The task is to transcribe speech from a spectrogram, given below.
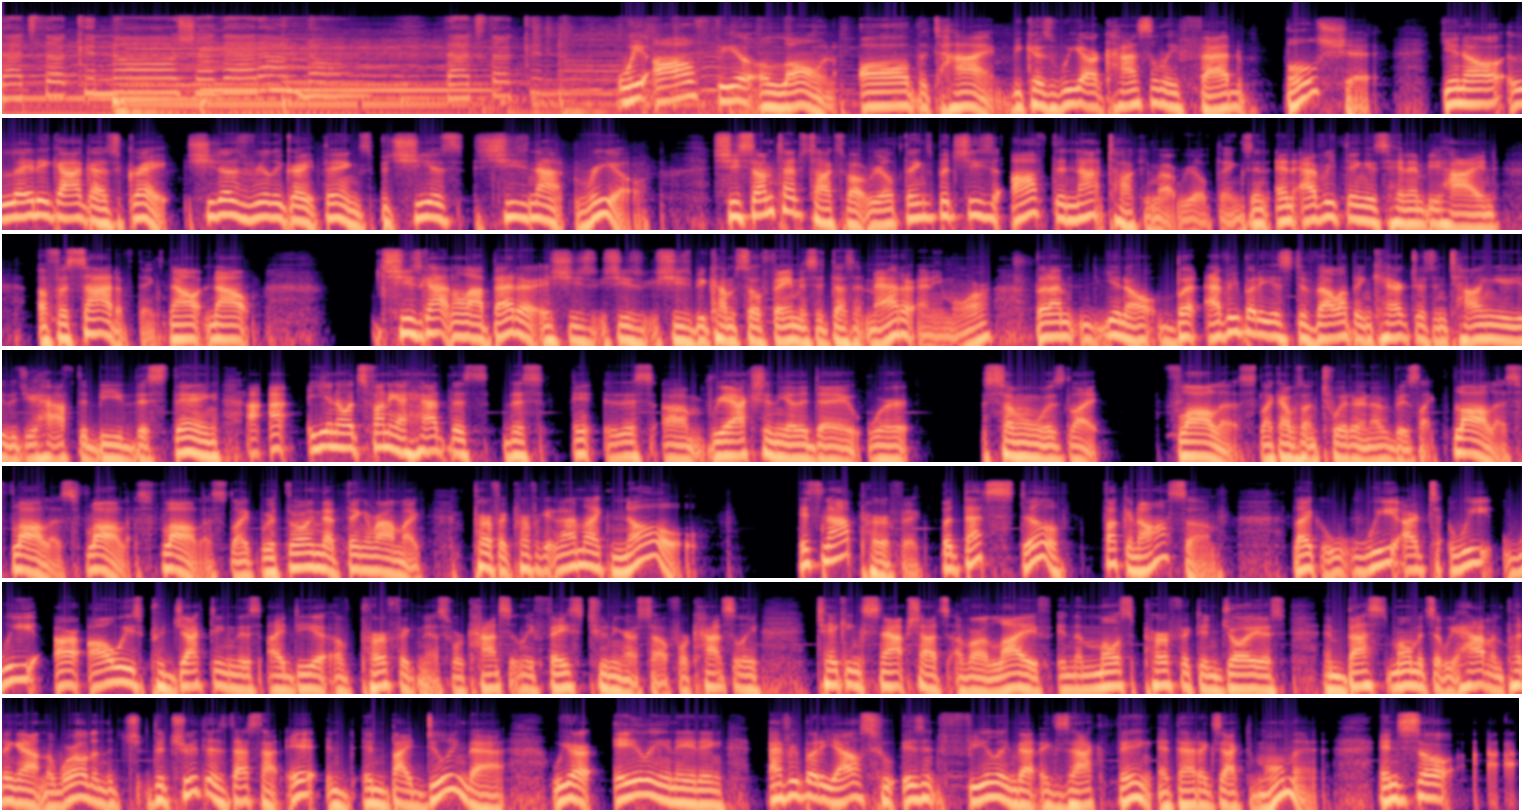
That's the Kenosha that I know. That's the Kenosha. We all feel alone all the time because we are constantly fed bullshit. You know, Lady Gaga's great. She does really great things, but she is she's not real. She sometimes talks about real things, but she's often not talking about real things. And and everything is hidden behind a facade of things. Now now she's gotten a lot better as she's she's she's become so famous it doesn't matter anymore. But i'm you know but everybody is developing characters and telling you that you have to be this thing. I, I you know it's funny i had this this this um reaction the other day where someone was like flawless. Like i was on twitter and everybody's like flawless flawless flawless flawless. Like we're throwing that thing around like perfect perfect. And i'm like no it's not perfect but that's still fucking awesome like we are t- we we are always projecting this idea of perfectness. We're constantly face tuning ourselves. We're constantly taking snapshots of our life in the most perfect and joyous and best moments that we have and putting it out in the world. And the, tr- the truth is that's not it. And, and by doing that we are alienating everybody else who isn't feeling that exact thing at that exact moment. And so I,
